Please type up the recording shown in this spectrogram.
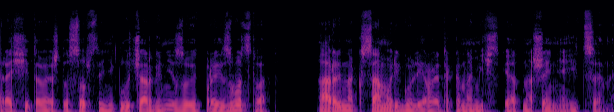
рассчитывая, что собственник лучше организует производство, а рынок сам урегулирует экономические отношения и цены.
